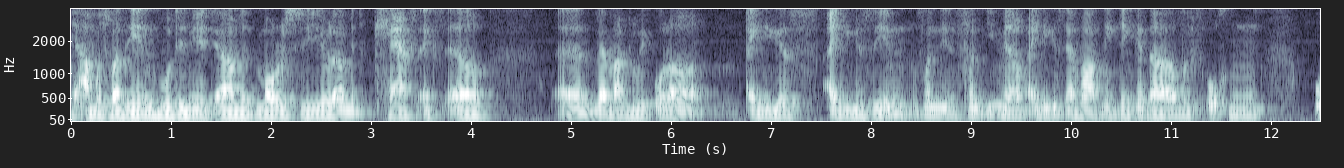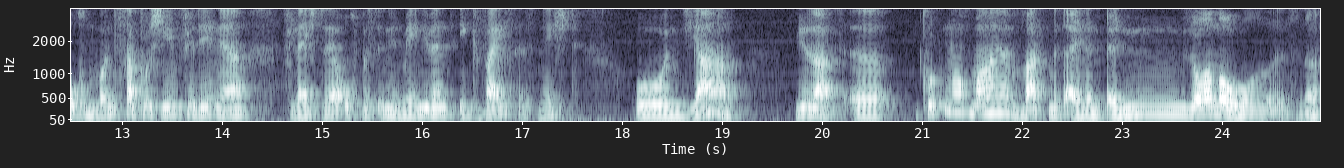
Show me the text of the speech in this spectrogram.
ja, muss man sehen, wo geht, ja, mit Morrissey oder mit Cass XL, äh, werden wir, glaube ich, auch noch einiges, einiges sehen von, von ihm, ja, noch einiges erwarten. Ich denke, da wird es auch ein, auch ein Monster-Push geben für den, ja. Vielleicht ja auch bis in den Main-Event, ich weiß es nicht. Und ja, wie gesagt, äh, gucken wir auch mal, was mit einem Enzo Amore ist, ne?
